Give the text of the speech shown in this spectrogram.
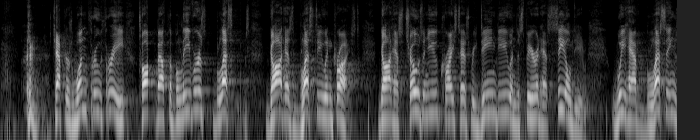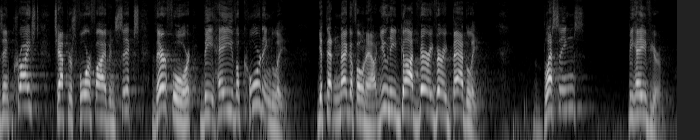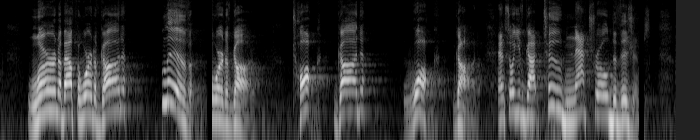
Chapters 1 through 3 talk about the believer's blessings. God has blessed you in Christ. God has chosen you, Christ has redeemed you, and the Spirit has sealed you. We have blessings in Christ, chapters 4, 5, and 6. Therefore, behave accordingly. Get that megaphone out. You need God very, very badly. Blessings, behavior. Learn about the Word of God, live the Word of God. Talk God, walk God. And so you've got two natural divisions.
